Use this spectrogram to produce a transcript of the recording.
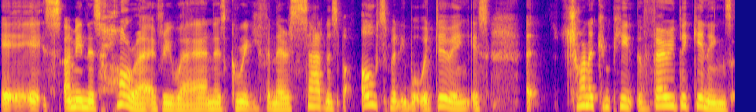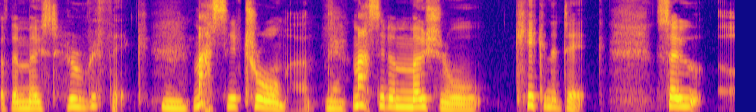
It, it's, I mean, there's horror everywhere, and there's grief, and there is sadness. But ultimately, what we're doing is uh, trying to compute the very beginnings of the most horrific, massive trauma, massive emotional kick in the dick. So uh,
